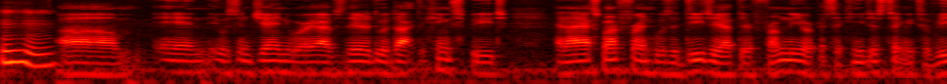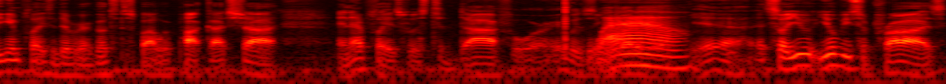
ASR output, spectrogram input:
Mm-hmm. Um, and it was in January. I was there to do a Dr. King speech. And I asked my friend who was a DJ out there from New York, I said, Can you just take me to a vegan place? And then we're going to go to the spot where Pac got shot. And that place was to die for. It was Wow. incredible. Yeah. And so you, you'll be surprised.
